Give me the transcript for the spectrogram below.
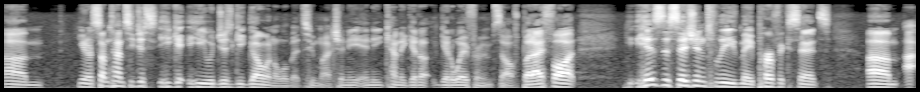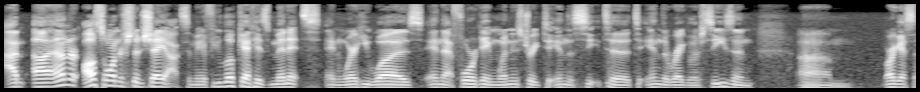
Um, you know, sometimes he just he get, he would just get going a little bit too much, and he and he kind of get get away from himself. But I thought his decision to leave made perfect sense. Um, I, I under, also understood Shayok's. I mean, if you look at his minutes and where he was in that four game winning streak to end the se- to to end the regular season, um, or I guess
